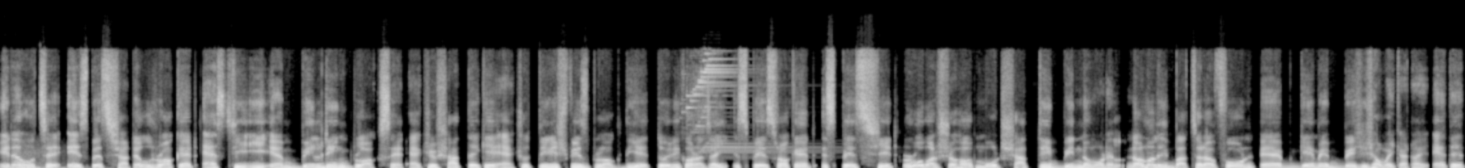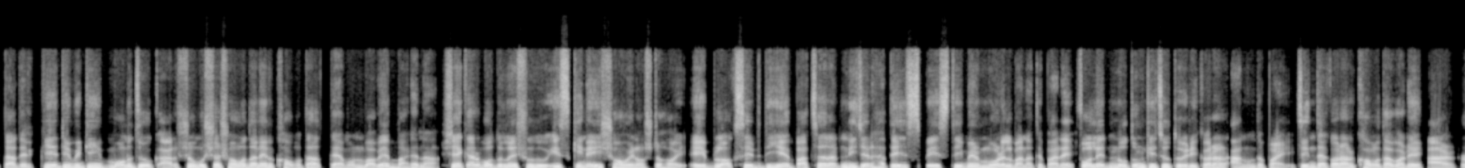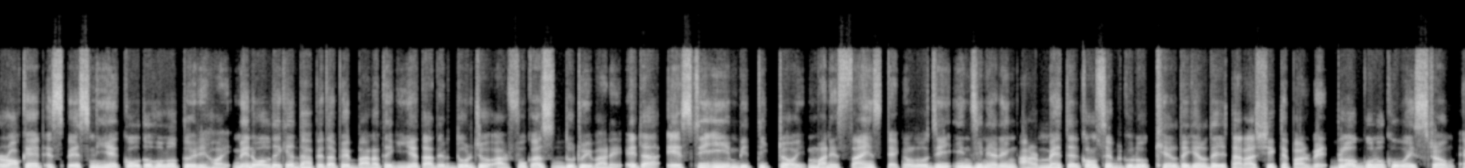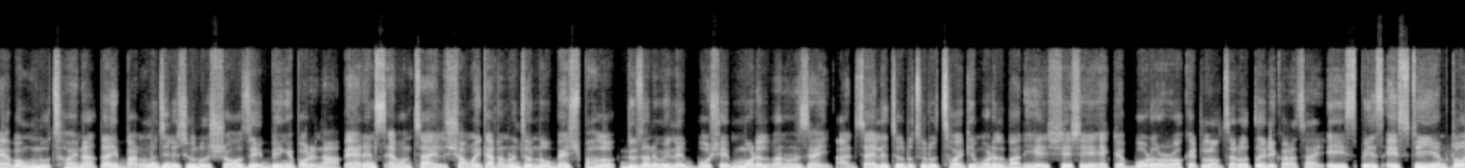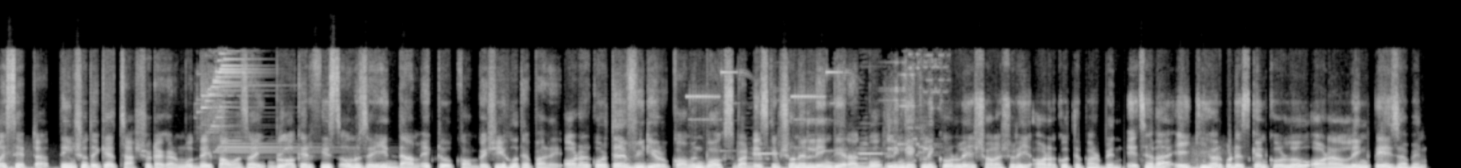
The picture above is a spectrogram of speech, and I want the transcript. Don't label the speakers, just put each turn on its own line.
এটা হচ্ছে space shuttle rocket STEM building block set একশো সাত থেকে একশো তিরিশ পিস ব্লক দিয়ে তৈরি করা যায় space rocket space shuttle rover সহ মোট সাতটি ভিন্ন মডেল নর্মালি বাচ্চারা ফোন ট্যাব গেমে বেশি সময় কাটায়। এতে তাদের ক্রিয়েটিভিটি মনোযোগ আর সমস্যা সমাধানের ক্ষমতা তেমন ভাবে বাড়ে না। শেখার বদলে শুধু স্ক্রিনেই সময় নষ্ট হয়। এই ব্লক সেট দিয়ে বাচ্চারা নিজের হাতে স্পেস টিমের মডেল বানাতে পারে। ফলে নতুন কিছু তৈরি করার আনন্দ পায়। চিন্তা করার ক্ষমতা বাড়ে আর রকেট স্পেস নিয়ে কৌতূহল তৈরি হয়। ম্যানুয়াল দেখে ধাপে ধাপে বানাতে গিয়ে তাদের ধৈর্য আর ফোকাস দুটোই বাড়ে। এটা এসটিইএম ভিত্তিক টয় মানে সায়েন্স, টেকনোলজি, ইঞ্জিনিয়ারিং আর ম্যাথের কনসেপ্টগুলো খেলতে খেলতেই তারা শিখতে পারবে। ব্লকগুলো খুবই স্ট্রং এবং লুজ হয় না, তাই বানানো জিনিসগুলো সহজেই ভেঙে পড়ে না। প্যারেন্টস এবং চাইল্ড সময় কাটানোর জন্য বেশ ভালো। দুজনে মিলে বসে মডেল বানানো যায়। আর চাইলে ছোট ছোট ছয়টি মডেল বানিয়ে শেষে একটা বড় রকেট লঞ্চারও তৈরি করা যায়। এই স্পেস এসটিএম টয় সেটটা তিনশো থেকে চারশো টাকার মধ্যেই পাওয়া যায়। ব্লকের ফিস অনুযায়ী দাম একটু কম বেশি হতে পারে। অর্ডার করতে ভিডিওর কমেন্ট বক্স বা ডিসক্রিপশনে লিঙ্ক দিয়ে রাখব। লিঙ্কে ক্লিক করলে সরাসরি অর্ডার করতে পারবেন। এছাড়া এই কিউআর কোড স্ক্যান করলেও অর্ডার লিঙ্ক পেয়ে যাবেন।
